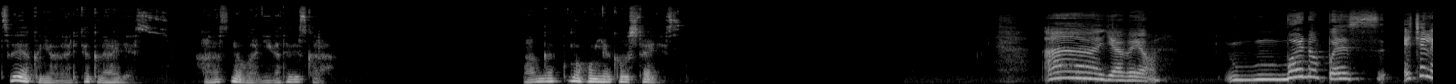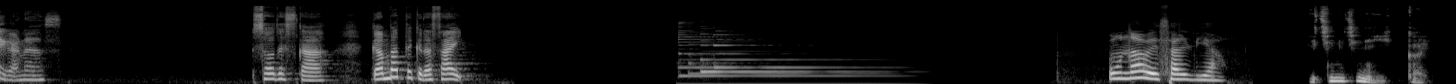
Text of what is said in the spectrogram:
通訳にはなりたくないです。話すのが苦手ですから。漫画の翻訳をしたいです。 Ah, ya veo. Mm, Bueno, pues échale ganas. そうですか。頑張ってください。 Una vez al día. 一日に一回、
